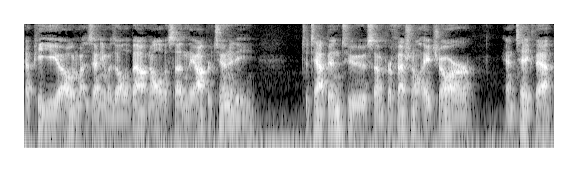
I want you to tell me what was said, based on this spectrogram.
a PEO and what Xenium was all about, and all of a sudden the opportunity to tap into some professional HR and take that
